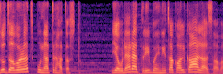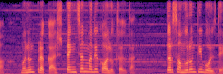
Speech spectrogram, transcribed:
जो जवळच पुण्यात राहत असतो. एवढ्या रात्री बहिणीचा कॉल का आला असावा? म्हणून प्रकाश टेन्शनमध्ये कॉल उचलतात. तर समोरून ती बोलते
